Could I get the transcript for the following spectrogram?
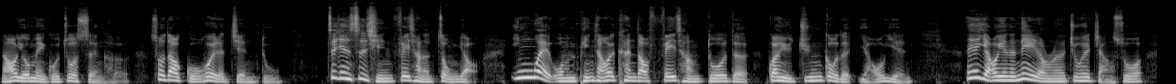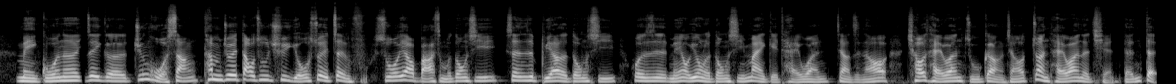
然后由美国做审核，受到国会的监督。这件事情非常的重要，因为我们平常会看到非常多的关于军购的谣言，那些谣言的内容呢，就会讲说美国呢这个军火商，他们就会到处去游说政府，说要把什么东西，甚至不要的东西，或者是没有用的东西卖给台湾，这样子，然后敲台湾竹杠，想要赚台湾的钱等等。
